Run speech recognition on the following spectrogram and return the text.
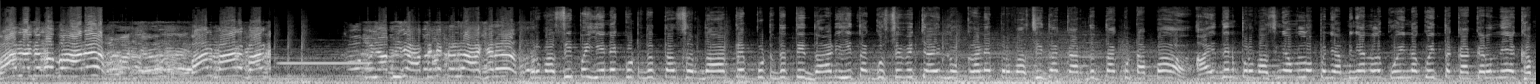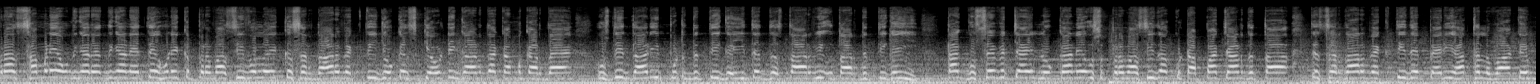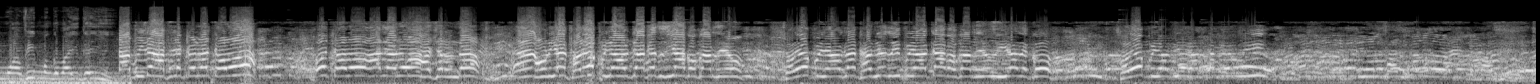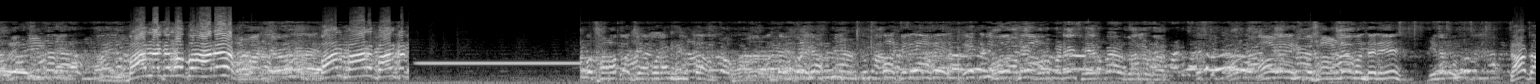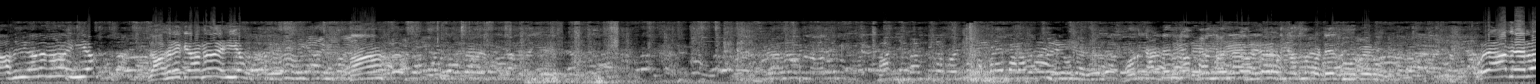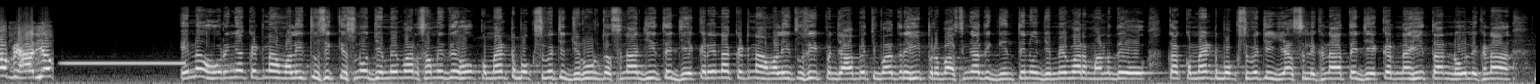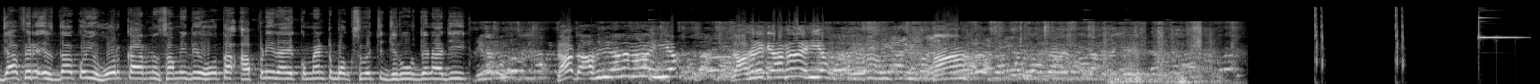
ਬਾਹਰ ਲੈ ਚਲੋ ਬਾਹਰ ਬਾਹਰ ਪ੍ਰਵਾਸੀ ਭਈਏ ਨੇ ਕੁੱਟ ਦਿੱਤਾ ਸਰਦਾਰ ਤੇ ਪੁੱਟ ਦਿੱਤੀ ਦਾੜੀ ਹੀ ਤਾਂ ਗੁੱਸੇ ਵਿੱਚ ਆਏ ਲੋਕਾਂ ਨੇ ਪ੍ਰਵਾਸੀ ਦਾ ਕਰ ਦਿੱਤਾ ਕੁਟਾਪਾ। ਆਏ ਦਿਨ ਪ੍ਰਵਾਸੀਆਂ ਵੱਲੋਂ ਪੰਜਾਬੀਆਂ ਨਾਲ ਕੋਈ ਨਾ ਕੋਈ ਧੱਕਾ ਕਰਨ ਦੀਆਂ ਖਬਰਾਂ ਸਾਹਮਣੇ ਆਉਂਦੀਆਂ ਰਹਿੰਦੀਆਂ ਨੇ ਤੇ ਹੁਣ ਇੱਕ ਪ੍ਰਵਾਸੀ ਵੱਲੋਂ ਇੱਕ ਸਰਦਾਰ ਵਿਅਕਤੀ ਜੋ ਕਿ ਸਿਕਿਉਰਿਟੀ ਗਾਰਡ ਦਾ ਕੰਮ ਕਰਦਾ ਹੈ ਉਸ ਦੀ ਦਾੜੀ ਪੁੱਟ ਦਿੱਤੀ ਗਈ ਤੇ ਦਸਤਾਰ ਵੀ ਉਤਾਰ ਦਿੱਤੀ ਗਈ। ਤਾਂ ਗੁੱਸੇ ਵਿੱਚ ਆਏ ਲੋਕਾਂ ਨੇ ਉਸ ਪ੍ਰਵਾਸੀ ਦਾ ਕੁਟਾਪਾ ਚਾੜ ਦਿੱਤਾ ਤੇ ਸਰਦਾਰ ਵਿਅਕਤੀ ਦੇ ਪੈਰੀ ਹੱਥ ਲਵਾ ਕੇ ਮੁਆਫੀ ਮੰਗਵਾਈ ਗਈ। ਪੰਜਾਬੀ ਦੇ ਹੱਥ ਚੱਕਣ ਦਾ ਉਹ ਚਲੋ, ਆ ਲੈ ਲੋ ਆਸ਼ਰ ਹੁੰਦਾ ਐ ਹੁਣ ਯਾਰ ਸਾਰੇ ਪੰਜਾਬ ਜਾ ਕੇ ਤੁਸੀਂ ਆਹ ਕੋ ਕਰਦੇ ਹੋ। ਸਾਰੇ ਪੰਜਾਬ ਦਾ ਖਾਂਦੇ ਤੁਸੀਂ, ਪੰਜਾਬ ਚ ਕੋ ਕਰਦੇ ਹੋ ਤੁਸੀਂ ਆ ਦੇਖੋ। ਸਾਰੇ ਪੰਜਾਬੀ ਦਾ ਹੱਥ ਤੁਸੀਂ। ਬਾਹਰ ਲੈ ਚਲੋ, ਬਾਹਰ। ਬਾਹਰ ਬਾਹਰ ਬਾਹਰ ਕੱਢ- ਪਛਾਣ ਲਿਆ ਬੰਦੇ ਨੇ। ਦਾ 10 ਵੀ ਕਹਿੰਦਾ ਕਹਿੰਦਾ ਇਹੀ ਆ। 10 ਨੇ ਕਿਹਾ ਕਹਿੰਦਾ ਇਹੀ ਆ। ਹਾਂ। ਹੁਣ ਕਾਡੇ ਨੂੰ 5 ਮਿੰਟ ਵੱਡੇ ਸੂਰਮੇ ਨੂੰ ਓਏ ਆ ਦੇਖ ਲਓ ਬਿਹਾਰੀਓ ਇਹਨਾਂ ਹੋ ਰਹੀਆਂ ਘਟਨਾਵਾਂ ਲਈ ਤੁਸੀਂ ਕਿਸ ਨੂੰ ਜ਼ਿੰਮੇਵਾਰ ਸਮਝਦੇ ਹੋ ਕਮੈਂਟ ਬਾਕਸ ਵਿੱਚ ਜਰੂਰ ਦੱਸਣਾ ਜੀ ਤੇ ਜੇਕਰ ਇਹਨਾਂ ਘਟਨਾਵਾਂ ਲਈ ਤੁਸੀਂ ਪੰਜਾਬ ਵਿੱਚ ਵੱਧ ਰਹੀ ਪ੍ਰਵਾਸੀਆਂ ਦੀ ਗਿਣਤੀ ਨੂੰ ਜ਼ਿੰਮੇਵਾਰ ਮੰਨਦੇ ਹੋ ਤਾਂ ਕਮੈਂਟ ਬਾਕਸ ਵਿੱਚ ਯੈਸ ਲਿਖਣਾ ਤੇ ਜੇਕਰ ਨਹੀਂ ਤਾਂ ਨੋ ਲਿਖਣਾ ਜਾਂ ਫਿਰ ਇਸ ਦਾ ਕੋਈ ਹੋਰ ਕਾਰਨ ਸਮਝਦੇ ਹੋ ਤਾਂ ਆਪਣੀ رائے ਕਮੈਂਟ ਬਾਕਸ ਵਿੱਚ ਜਰੂਰ ਦੇਣਾ ਜੀ ਦਾ 10 ਵੀ ਕਹਿੰਦਾ ਕਹਿੰਦਾ ਇਹੀ ਆ 10 ਨੇ ਕਿਹਾ ਕਹਿੰਦਾ ਇਹੀ ਆ ਹਾਂ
